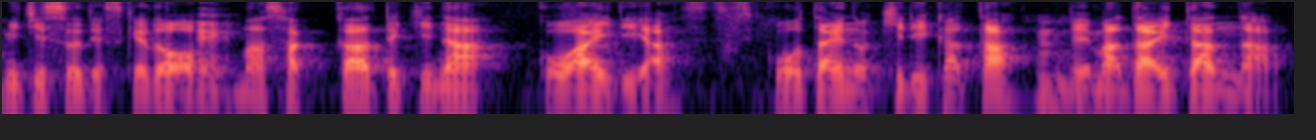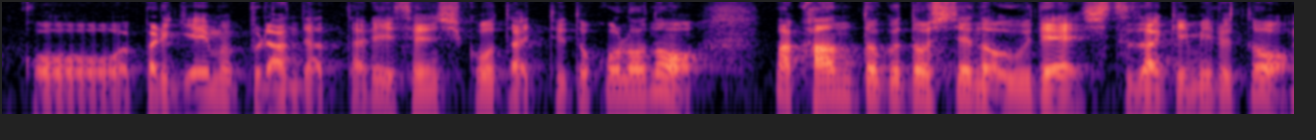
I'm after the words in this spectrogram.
未知数ですけど、ええ。まあ、サッカー的なこうアイディア交代の切り方、でまあ大胆なこうやっぱりゲームプランであったり選手交代っていうところの、まあ、監督としての腕質だけ見ると、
